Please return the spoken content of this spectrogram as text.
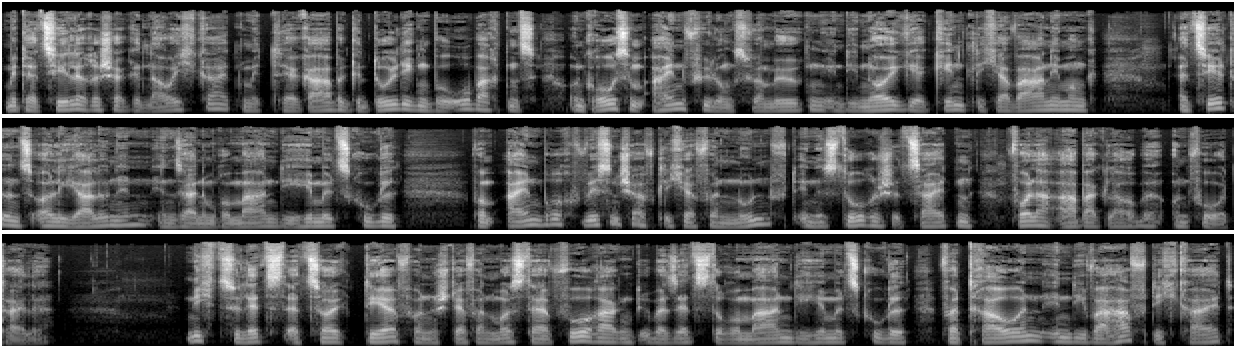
Mit erzählerischer Genauigkeit, mit der Gabe geduldigen Beobachtens und großem Einfühlungsvermögen in die Neugier kindlicher Wahrnehmung erzählt uns Olli Jalonen in seinem Roman Die Himmelskugel vom Einbruch wissenschaftlicher Vernunft in historische Zeiten voller Aberglaube und Vorurteile. Nicht zuletzt erzeugt der von Stefan Moster hervorragend übersetzte Roman Die Himmelskugel Vertrauen in die Wahrhaftigkeit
